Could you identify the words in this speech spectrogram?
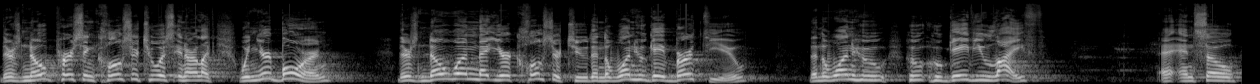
there's no person closer to us in our life. When you're born, there's no one that you're closer to than the one who gave birth to you, than the one who, who, who gave you life. And so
